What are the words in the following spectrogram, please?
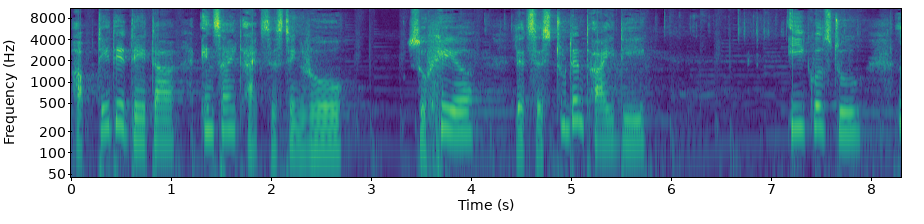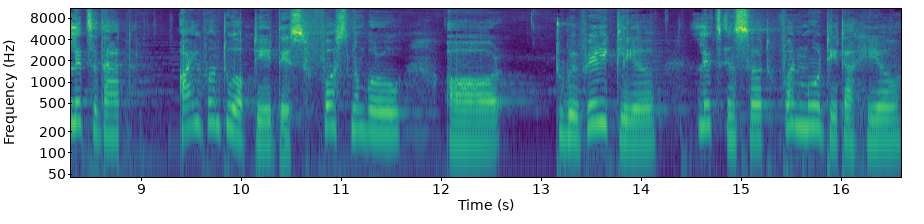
updated data inside existing row. So here, let's say student ID equals to, let's say that I want to update this first number row or to be very clear, let's insert one more data here.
